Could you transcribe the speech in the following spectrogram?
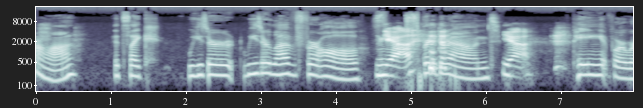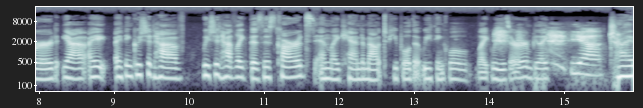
Aw. It's like Weezer Weezer love for all. Yeah, Spread it around. yeah, paying it forward. Yeah, I I think we should have we should have like business cards and like hand them out to people that we think will like Weezer and be like, yeah. try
